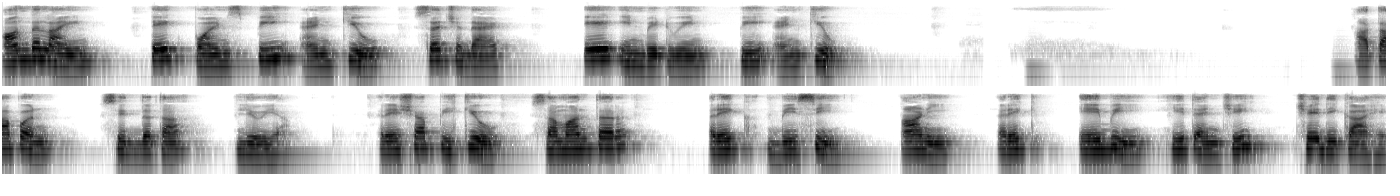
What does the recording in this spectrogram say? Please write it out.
On the line, take points P and Q such that A in between P and Q. आता आपण सिद्धता लिहूया रेषा पी क्यू समांतर रेख बी सी आणि रेख ए बी ही त्यांची छेदिका आहे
